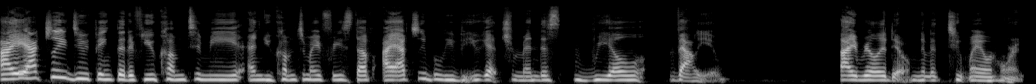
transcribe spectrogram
I actually do think that if you come to me and you come to my free stuff, I actually believe that you get tremendous real value. I really do. I'm going to toot my own horn.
